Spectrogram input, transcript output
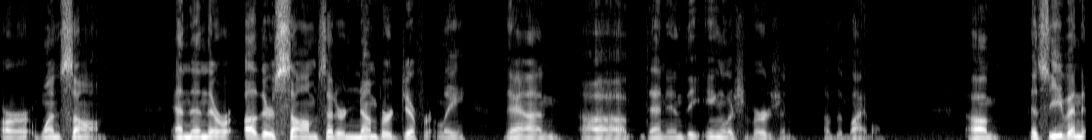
are one psalm. And then there are other psalms that are numbered differently than, uh, than in the English version of the Bible. Um, it's even,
